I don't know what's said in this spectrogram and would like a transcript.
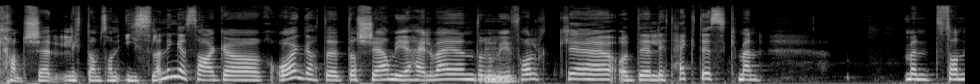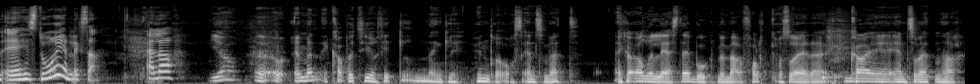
Kanskje litt om sånn islendingesaker òg, at det, det skjer mye hele veien. Det er mye folk, eh, og det er litt hektisk, men Men sånn er historien, liksom. Eller? Ja, eh, men hva betyr tittelen egentlig? 100 års ensomhet? Jeg har aldri lest ei bok med mer folk, og så er det Hva er ensomheten her?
